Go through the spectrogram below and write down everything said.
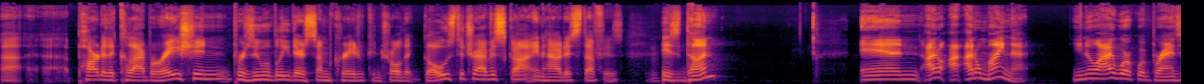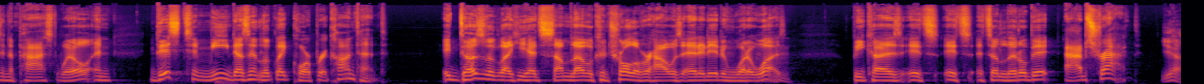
uh, part of the collaboration presumably there's some creative control that goes to travis scott in how this stuff is is done and I don't I don't mind that. You know, I work with brands in the past, Will, and this to me doesn't look like corporate content. It does look like he had some level of control over how it was edited and what it was, because it's it's it's a little bit abstract, Yeah.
